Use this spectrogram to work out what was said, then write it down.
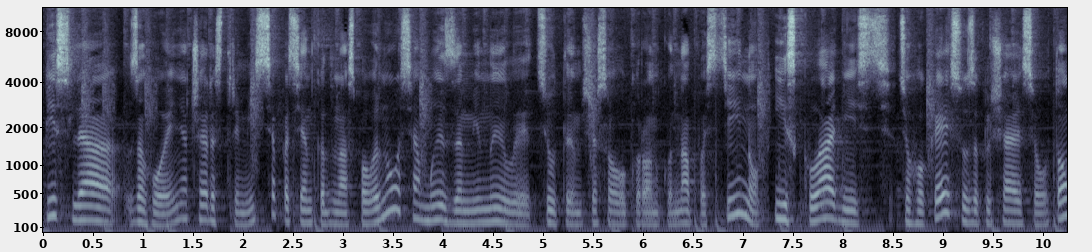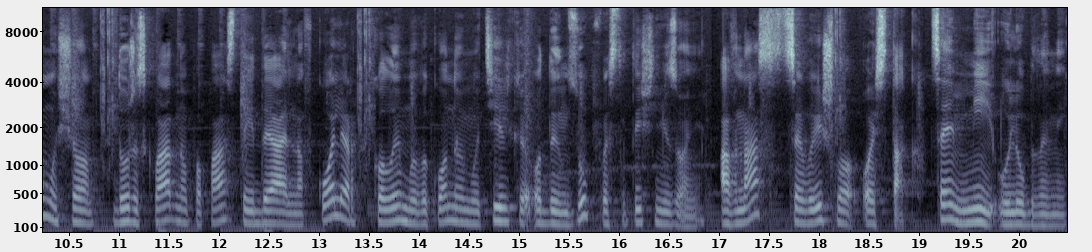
Після загоєння через три місяці пацієнтка до нас повернулася. Ми замінили цю тимчасову коронку на постійну, і складність цього кейсу заключається у тому, що дуже складно попасти ідеально в колір, коли ми виконуємо тільки один зуб в естетичній зоні. А в нас це вийшло ось так. Це мій улюблений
